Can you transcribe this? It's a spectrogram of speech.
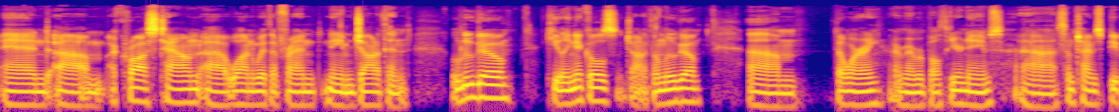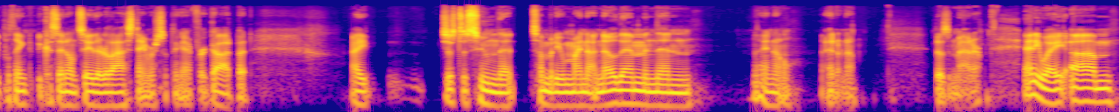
and um, across town, uh, one with a friend named Jonathan Lugo, Keeley Nichols, Jonathan Lugo. Um, don't worry, I remember both of your names. Uh, sometimes people think because I don't say their last name or something, I forgot, but I just assume that somebody might not know them, and then I know, I don't know doesn't matter. Anyway, um,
